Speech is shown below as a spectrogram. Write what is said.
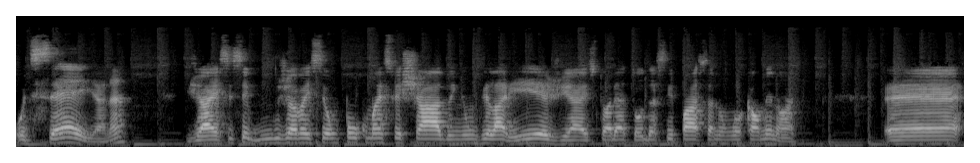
odisseia, né? Já esse segundo já vai ser um pouco mais fechado em um vilarejo e a história toda se passa num local menor. É,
